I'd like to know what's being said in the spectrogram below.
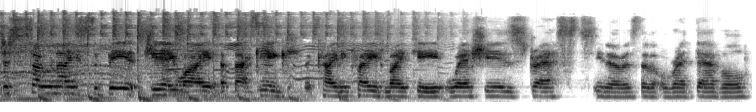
Just so nice to be at GAY at that gig that Kylie played, Mikey, where she is dressed, you know, as the little red devil.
